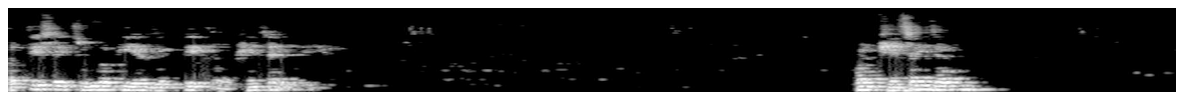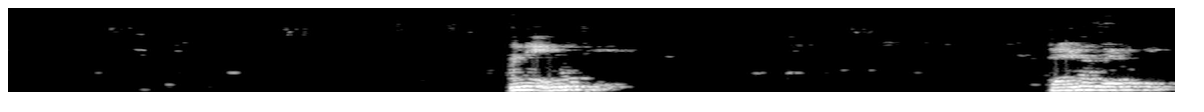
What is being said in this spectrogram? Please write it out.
અતિશય ચુંબકીય વ્યક્તિત્વ ખેંચાઈ જાય પણ ખેંચાઈ જવું અને એમાંથી પ્રેરણા મેળવવી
